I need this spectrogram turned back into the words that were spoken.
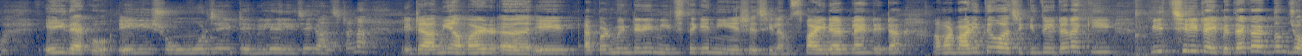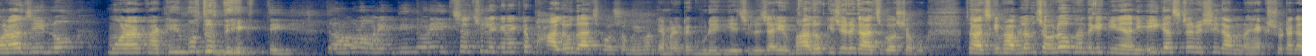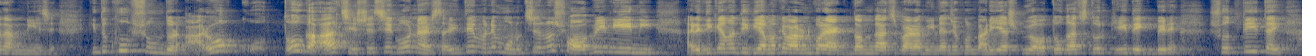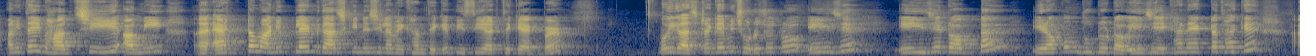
এই দেখো, এই সৌম্যর যে টেবিলে এই যে গাছটা না, এটা আমি আমার এই অ্যাপার্টমেন্টেরই নিচ থেকে নিয়ে এসেছিলাম। স্পাইডার প্ল্যান্ট এটা আমার বাড়িতেও আছে, কিন্তু এটা না কি বিচ্ছিরি টাইপের দেখো একদম জরাজীর্ণ মরার কাঠির মতো দেখতে। তো আমার অনেক দিন ধরে ইচ্ছা ছিল এখানে একটা ভালো গাছ বসাবো। আমার ক্যামেরাটা ঘুরে গিয়েছিল। যাই হোক, ভালো কিছু একটা গাছ বসাবো। তো আজকে ভাবলাম, চলো ওখান থেকে কিনে আনি। এই গাছটার বেশি দাম নয়, একশো টাকা দাম নিয়েছে। কিন্তু খুব সুন্দর। আরও কত গাছ এসেছে গো নার্সারিতে মানে মনে হচ্ছে যেন সবই নিয়ে নিই আর এদিকে আমার দিদি আমাকে বারণ করে, একদম গাছ বাড়াবি না, যখন বাড়ি আসবি অত গাছ তোর কে দেখবে রে? সত্যিই তাই। আমি তাই ভাবছি, আমি একটা মানি প্ল্যান্ট গাছ কিনেছিলাম এখান থেকে, পিসিআর থেকে একবার। ওই গাছটাকে আমি ছোট ছোট, এই যে এই যে টবটা এরকম দুটো টব, এই যে এখানে একটা থাকে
